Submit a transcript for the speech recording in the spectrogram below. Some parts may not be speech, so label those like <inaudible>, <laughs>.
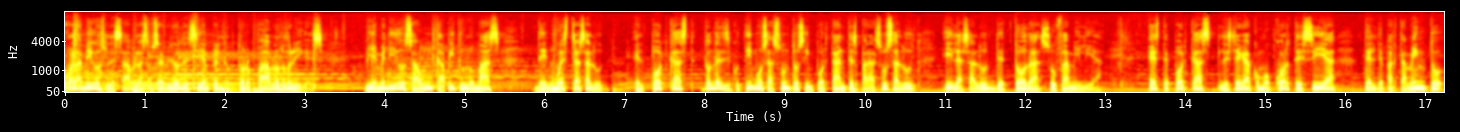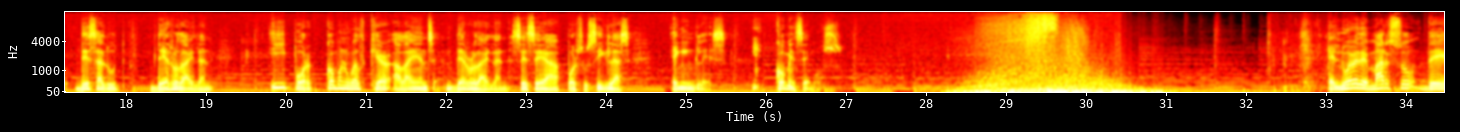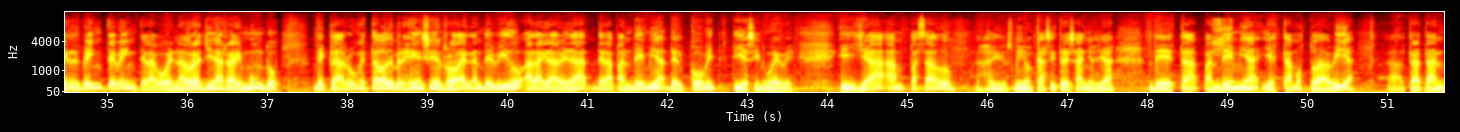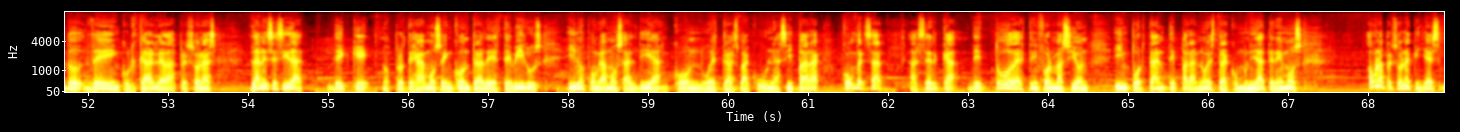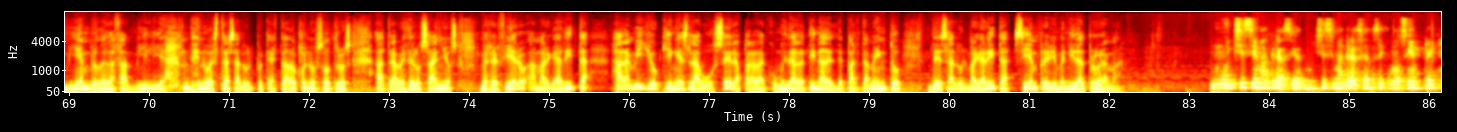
Hola amigos, les habla su servidor de siempre, el doctor Pablo Rodríguez. Bienvenidos a un capítulo más de Nuestra Salud, el podcast donde discutimos asuntos importantes para su salud y la salud de toda su familia. Este podcast les llega como cortesía del Departamento de Salud de Rhode Island y por Commonwealth Care Alliance de Rhode Island, CCA por sus siglas en inglés. Comencemos. El 9 de marzo del 2020, la gobernadora Gina Raimundo declaró un estado de emergencia en Rhode Island debido a la gravedad de la pandemia del COVID-19. Y ya han pasado, ay Dios mío, casi tres años ya de esta pandemia y estamos todavía ah, tratando de inculcarle a las personas la necesidad de que nos protejamos en contra de este virus y nos pongamos al día con nuestras vacunas. Y para conversar acerca de toda esta información importante para nuestra comunidad, tenemos a una persona que ya es miembro de la familia <laughs> de nuestra salud porque ha estado con nosotros a través de los años. Me refiero a Margarita Jaramillo, quien es la vocera para la comunidad latina del Departamento de Salud. Margarita, siempre bienvenida al programa. Muchísimas gracias, muchísimas gracias y como siempre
